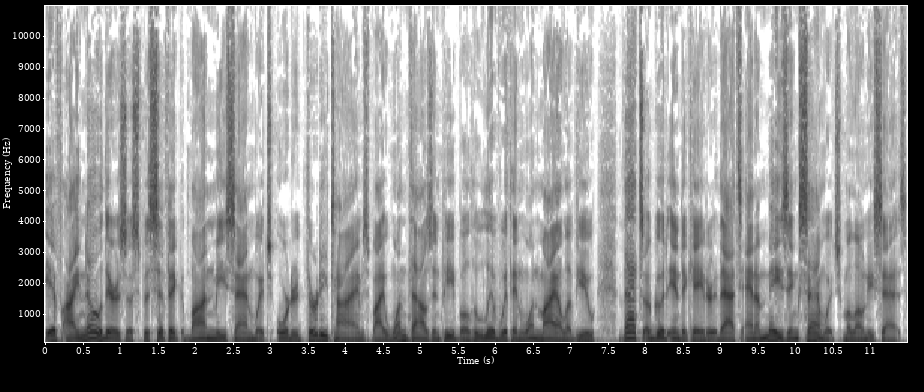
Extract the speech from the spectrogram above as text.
If I know there's a specific banh mi sandwich ordered 30 times by 1,000 people who live within one mile of you, that's a good indicator that's an amazing sandwich, Maloney says.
